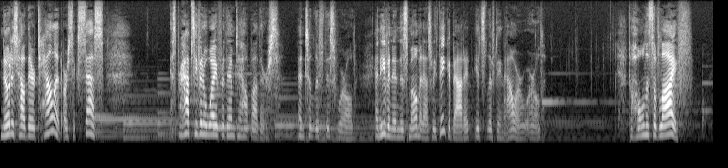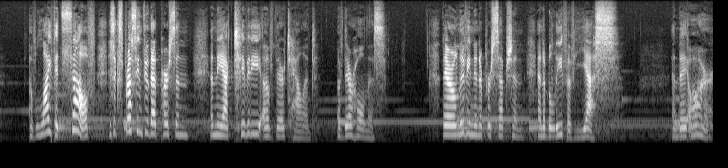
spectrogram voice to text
Notice how their talent or success is perhaps even a way for them to help others and to lift this world. And even in this moment, as we think about it, it's lifting our world. The wholeness of life, of life itself, is expressing through that person and the activity of their talent, of their wholeness. They are living in a perception and a belief of yes, and they are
